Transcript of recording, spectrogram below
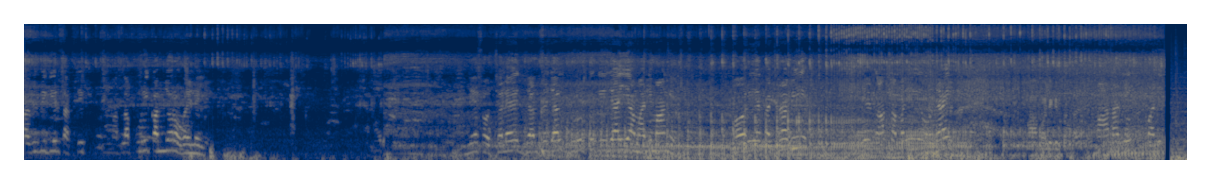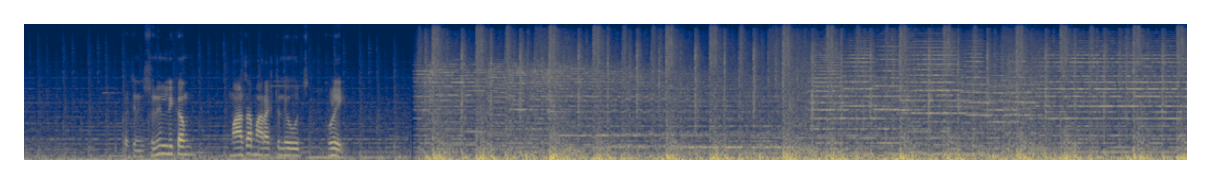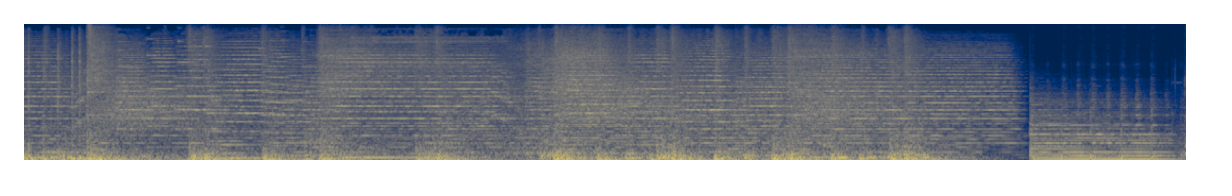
कभी भी गिर सकती मतलब पूरी कमज़ोर हो गई लेगी ये शौचालय जल्द से जल्द दुरुस्त की जाए, ये हमारी मांग है। और ये कचरा भी ये साफ सफाई हो जाए। महानगरपालिका प्रतिनिधी सुनील निकम माझा महाराष्ट्र न्यूज धुळे.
